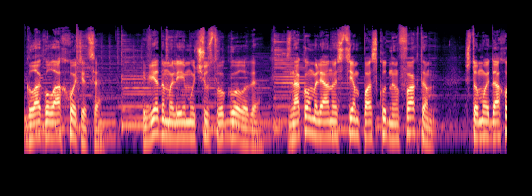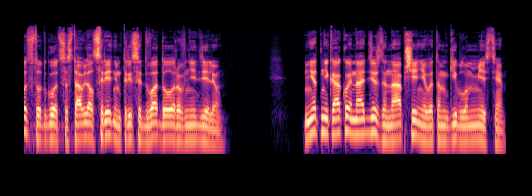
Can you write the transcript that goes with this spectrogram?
Глагол «охотиться». Ведомо ли ему чувство голода? Знакомо ли оно с тем паскудным фактом, что мой доход в тот год составлял в среднем 32 доллара в неделю? Нет никакой надежды на общение в этом гиблом месте.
